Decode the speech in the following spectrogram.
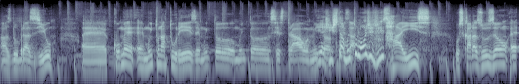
a- as do Brasil, é, como é, é muito natureza, é muito, muito ancestral, é muita E a gente tá coisa muito longe disso. raiz, os caras usam... é,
